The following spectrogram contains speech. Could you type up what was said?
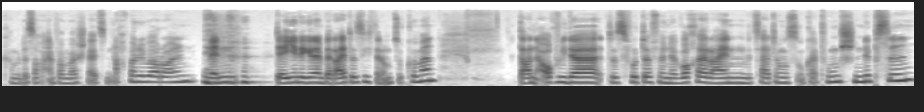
kann man das auch einfach mal schnell zum Nachbarn überrollen, wenn derjenige dann bereit ist, sich darum zu kümmern. Dann auch wieder das Futter für eine Woche rein mit Zeitungs- und Kartonschnipseln.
